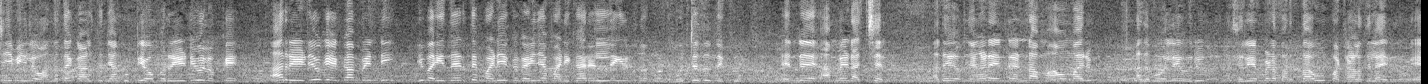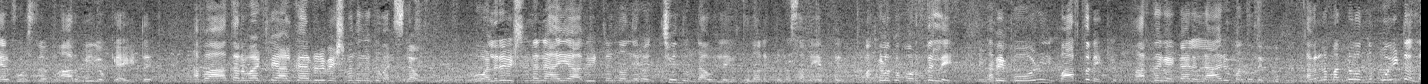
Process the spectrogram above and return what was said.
ടി വിയിലോ അന്നത്തെ കാലത്ത് ഞാൻ കുട്ടിയാകുമ്പോൾ റേഡിയോയിലൊക്കെ ആ റേഡിയോ കേൾക്കാൻ വേണ്ടി ഈ വൈകുന്നേരത്തെ പണിയൊക്കെ കഴിഞ്ഞാൽ പണിക്കാരെല്ലാം ഒന്ന് മുറ്റത്ത് നിൽക്കും. എന്റെ അമ്മയുടെ അച്ഛൻ അത് ഞങ്ങളുടെ എന്റെ രണ്ട് അമ്മാവന്മാരും അതുപോലെ ഒരു ചെറിയമ്മയുടെ ഭർത്താവും പട്ടാളത്തിലായിരുന്നു എയർഫോഴ്സിലും ആർമിയിലൊക്കെ ആയിട്ട്. അപ്പോൾ ആ തറവാട്ടിലെ ആൾക്കാരുടെ ഒരു വിഷമം നിങ്ങൾക്ക് മനസ്സിലാവും. വളരെ വിഷണ്ണനായി ആ വീട്ടിലൊന്നും അന്നൊരു ഒച്ചയൊന്നും ഉണ്ടാവില്ല. യുദ്ധം നടക്കുന്ന സമയത്ത്. മക്കളൊക്കെ പുറത്തല്ലേ? അപ്പോൾ എപ്പോഴും വാർത്ത വെക്കും. വാർത്ത കേൾക്കാൻ എല്ലാവരും വന്ന് നിൽക്കും. അവരുടെ മക്കളൊന്നും പോയിട്ടല്ല.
